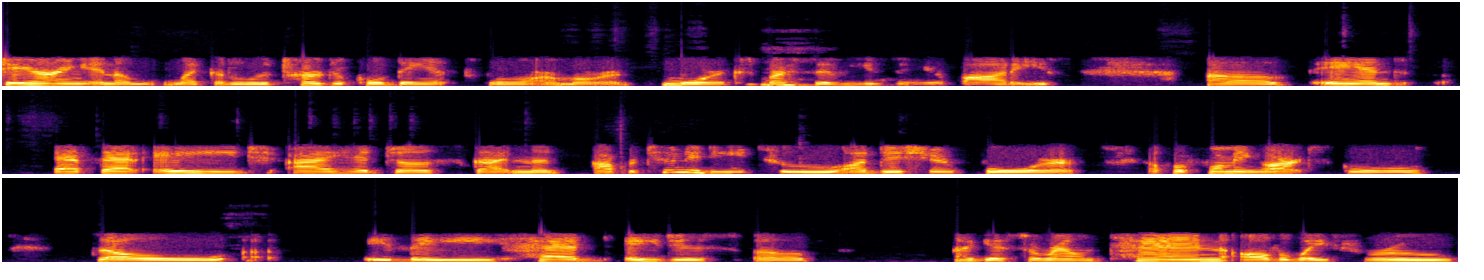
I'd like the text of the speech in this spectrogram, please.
sharing in a like a liturgical dance form or more expressive mm-hmm. using your bodies. Uh, and at that age, I had just gotten an opportunity to audition for a performing arts school. So uh, they had ages uh, I guess around 10 all the way through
